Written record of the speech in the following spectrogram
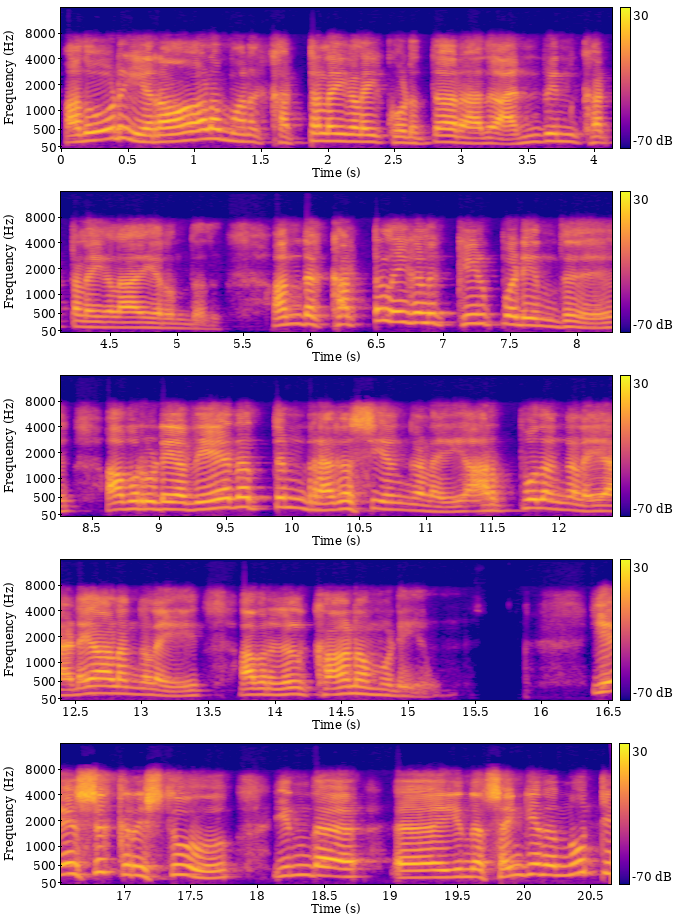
அதோடு ஏராளமான கட்டளைகளை கொடுத்தார். அது அன்பின் கட்டளைகளாய் இருந்தது. அந்த கட்டளைகளுக்கு கீழ்ப்படிந்து அவருடைய வேதத்தின் ரகசியங்களை அற்புதங்களை அடையாளங்களை அவர்கள் காண முடியும். இயேசு கிறிஸ்து இந்த இந்த சங்கீதம் நூற்றி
